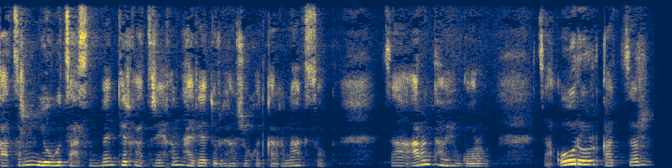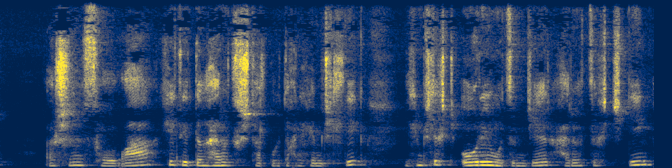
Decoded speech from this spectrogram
газар нь юу гэж заасан бэ? Тэр газрынх нь харьяа дүргийн шүүхэд гаргана гэсэн үг. За 15-ын 3. За өөр өөр газар оршин суугаа хэд хэдэн хариуцагч толбогдох хэмжлэлийг Ихэмжлэгч өөрийн үзмжээр хариуцагчдын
